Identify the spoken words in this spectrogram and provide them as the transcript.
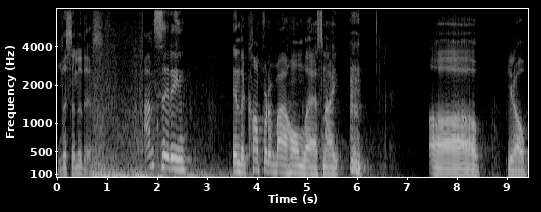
Listen to this. I'm sitting in the comfort of my home last night. uh, you know,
